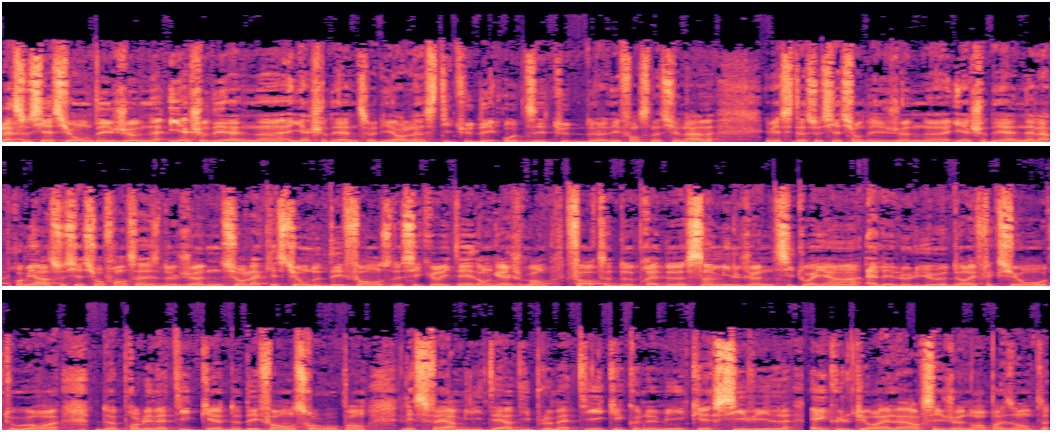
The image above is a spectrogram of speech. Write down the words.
L'association des jeunes IHEDN, IHEDN, ça veut dire l'Institut des hautes études de la défense nationale. Eh bien, cette association des jeunes IHEDN est la première association française de jeunes sur la question de défense, de sécurité et d'engagement. Forte de près de 5000 jeunes citoyens, elle est le lieu de réflexion autour de problématiques de défense regroupant les sphères militaires, diplomatiques, économiques, civiles et culturelles. Alors, ces jeunes représentent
